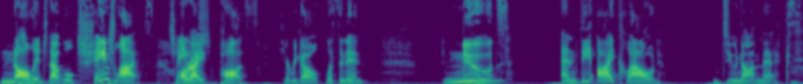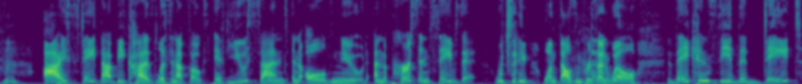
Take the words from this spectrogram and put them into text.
knowledge that will change lives. Change. All right, pause. Here we go. Listen in. Nudes and the iCloud do not mix. I state that because, listen up, folks, if you send an old nude and the person saves it, which they 1000% will, they can see the date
